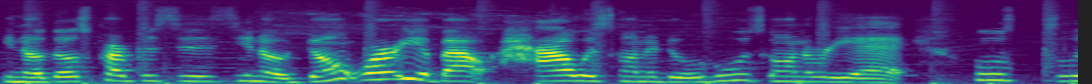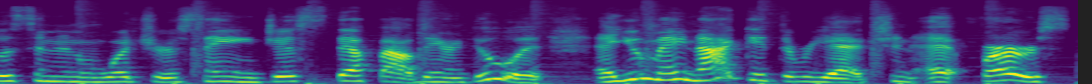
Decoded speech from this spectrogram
you know those purposes you know don't worry about how it's going to do who's going to react who's listening to what you're saying just step out there and do it and you may not get the reaction at first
